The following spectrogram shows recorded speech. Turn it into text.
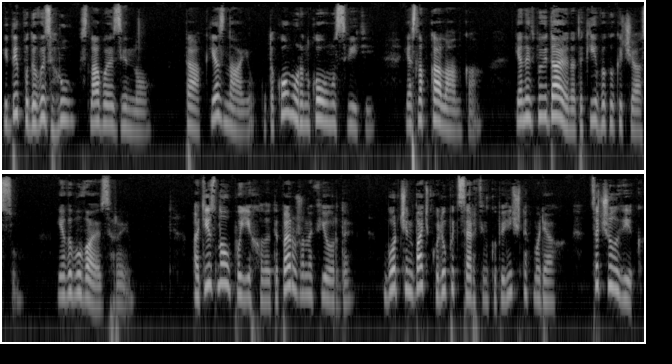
Іди подивись гру слабе звіно. Так, я знаю, у такому ринковому світі. Я слабка ланка. Я не відповідаю на такі виклики часу. Я вибуваю з гри. А ті знову поїхали, тепер уже на фьорди. Борчин батько любить серфінг у північних морях. Це чоловік,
